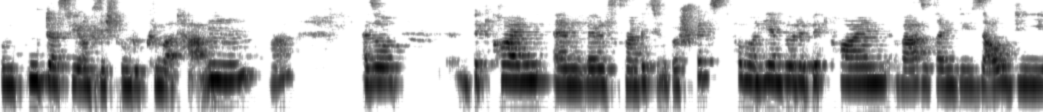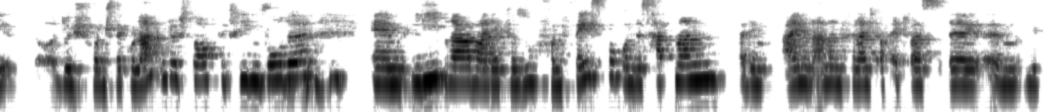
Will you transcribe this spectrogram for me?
und gut, dass wir uns nicht drum gekümmert haben. Mhm. Ja? Also Bitcoin, ähm, wenn man es mal ein bisschen überspitzt formulieren würde, Bitcoin war sozusagen die Sau, die äh, durch, von Spekulanten durchs Dorf getrieben wurde. Mhm. Ähm, Libra war der Versuch von Facebook und das hat man bei dem einen oder anderen vielleicht auch etwas äh, ähm, mit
